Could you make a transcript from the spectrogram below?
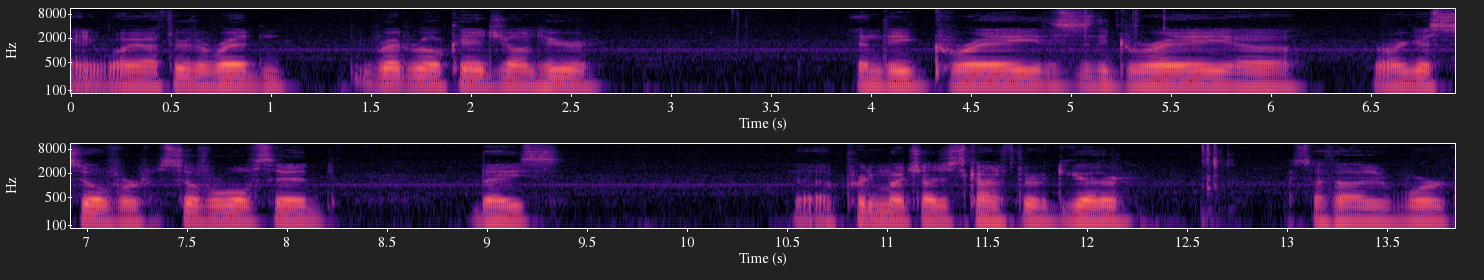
Anyway, I threw the red red roll cage on here, and the gray. This is the gray, uh, or I guess silver, silver wolf's head base. Uh, pretty much, I just kind of threw it together because I thought it'd work.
